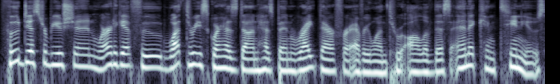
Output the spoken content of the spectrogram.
food distribution, where to get food, what Three Square has done has been right there for everyone through all of this, and it continues.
